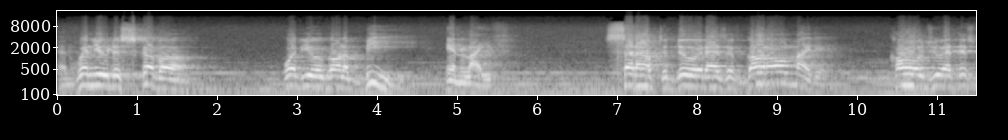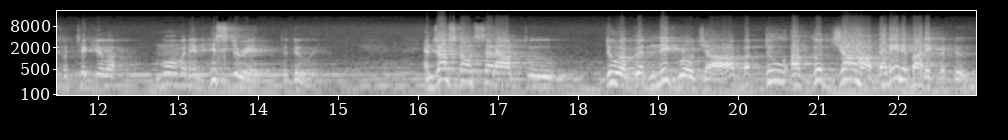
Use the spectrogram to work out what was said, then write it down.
And when you discover what you're going to be in life, set out to do it as if God Almighty called you at this particular moment in history to do it. And just don't set out to do a good Negro job, but do a good job that anybody could do.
